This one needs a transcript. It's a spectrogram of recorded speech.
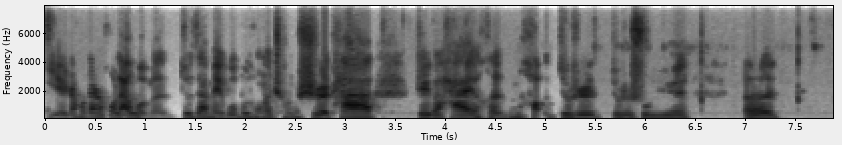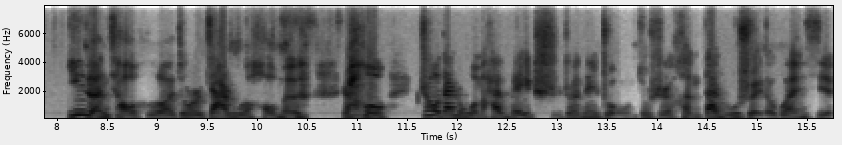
谊，然后但是后来我们就在美国不同的城市，他这个还很好，就是就是属于呃因缘巧合，就是嫁入了豪门。然后之后，但是我们还维持着那种就是很淡如水的关系，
